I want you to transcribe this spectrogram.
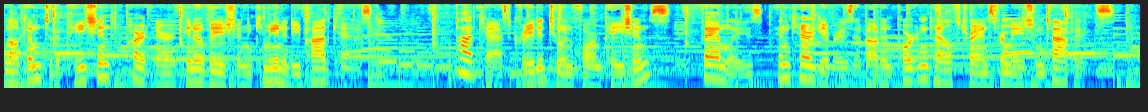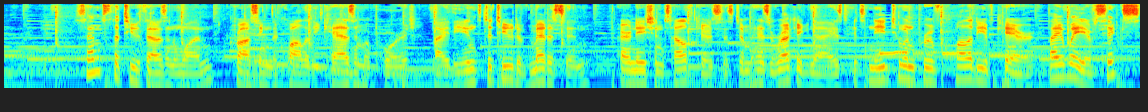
Welcome to the Patient Partner Innovation Community Podcast, a podcast created to inform patients, families, and caregivers about important health transformation topics. Since the 2001 Crossing the Quality Chasm report by the Institute of Medicine, our nation's healthcare system has recognized its need to improve quality of care by way of six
